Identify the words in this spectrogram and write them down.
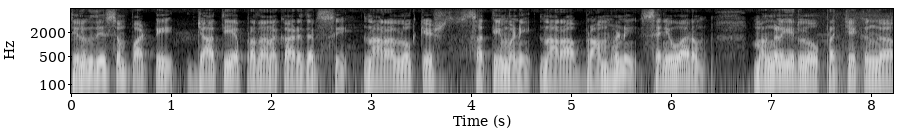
తెలుగుదేశం పార్టీ జాతీయ ప్రధాన కార్యదర్శి నారా లోకేష్ సతీమణి నారా బ్రాహ్మణి శనివారం మంగళగిరిలో ప్రత్యేకంగా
